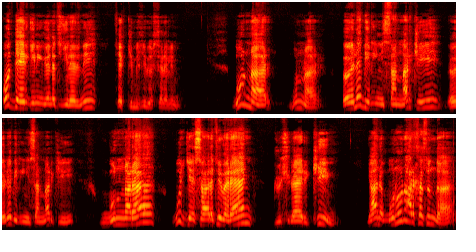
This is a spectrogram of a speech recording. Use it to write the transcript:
o derginin yöneticilerini tepkimizi gösterelim. Bunlar, bunlar öyle bir insanlar ki, öyle bir insanlar ki bunlara bu cesareti veren güçler kim? Yani bunun arkasında,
